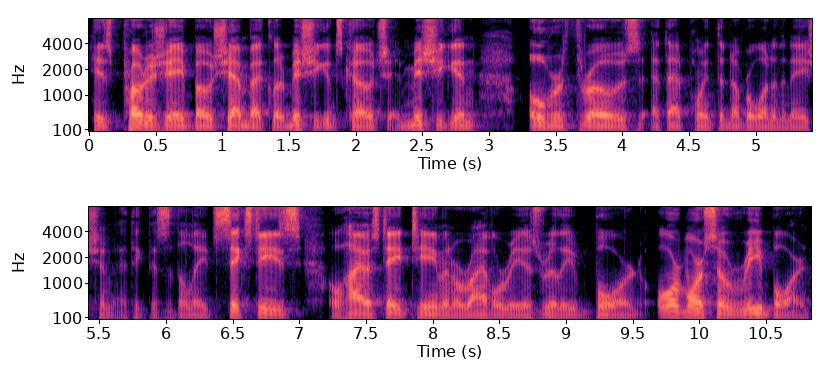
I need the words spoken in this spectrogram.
his protege, Bo Schembechler, Michigan's coach. And Michigan overthrows at that point the number one in the nation. I think this is the late 60s. Ohio State team and a rivalry is really born, or more so reborn.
